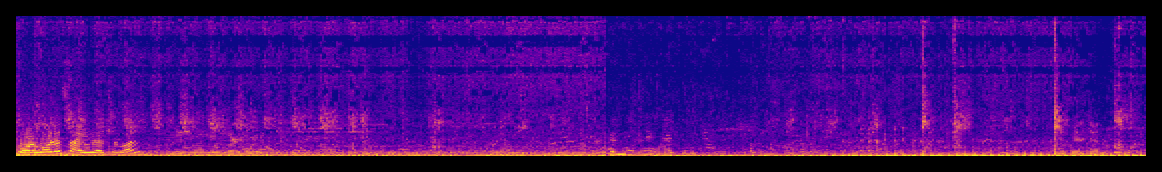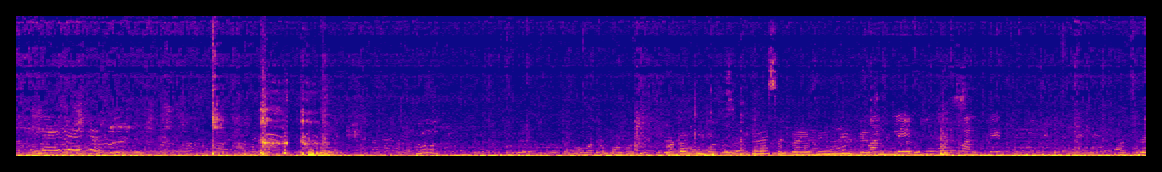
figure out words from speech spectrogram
বড় বড় সাইজ আছে বল। ওটা কি দিচ্ছে? এখানে সারপ্রাইজিংলি বুঝলে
